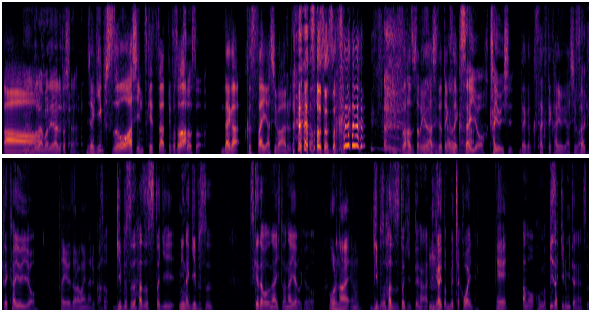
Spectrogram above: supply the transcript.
ああドラマでやるとしたら。じゃあギプスを足につけてたってことはそうそうだが臭い足はある。そうそうそうそう。ギプスを外した時の足絶対臭いからな。臭いよ。かゆいし。だが臭くてかゆい足はある。臭くてかゆいよ。というドラマになるか。そう。ギプス外す時みんなギプスつけたことない人はないやろうけど。俺ない。うん。ギプス外す時ってなうん。意外とめっちゃ怖いね、え？あのほんまピザ切るみたいなやつ。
